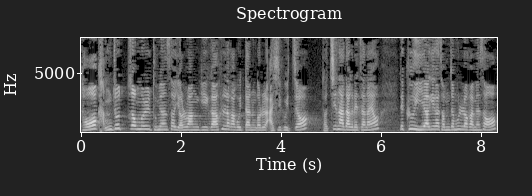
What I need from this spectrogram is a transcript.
더 강조점을 두면서 열왕기가 흘러가고 있다는 것을 아시고 있죠? 더 진하다 그랬잖아요. 근데 그 이야기가 점점 흘러가면서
